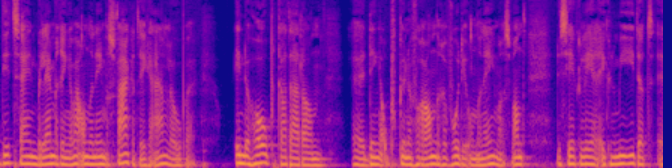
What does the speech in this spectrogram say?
Dit zijn belemmeringen waar ondernemers vaker tegenaan lopen. In de hoop dat daar dan uh, dingen op kunnen veranderen voor die ondernemers. Want de circulaire economie, dat, uh,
